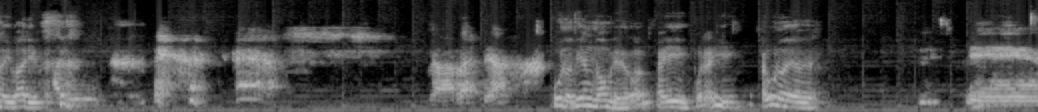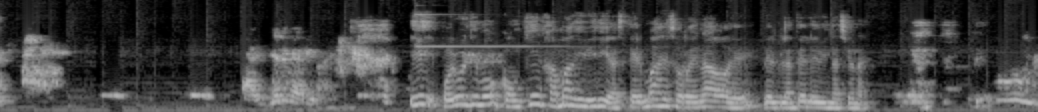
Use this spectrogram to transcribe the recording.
Hay varios. Me agarraste, ¿ah? Uno, tiene un nombre, ahí, por ahí. Alguno debe haber. Eh... Y por último, ¿con quién jamás vivirías? El más desordenado del plantel de Binacional. Uy.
